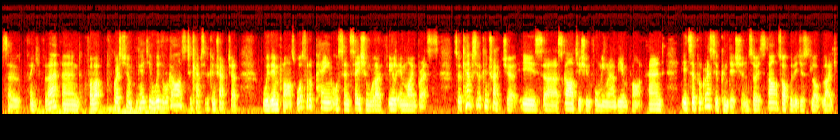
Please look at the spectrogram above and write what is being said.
so thank you for that. And follow up question from Katie with regards to capsular contracture with implants, what sort of pain or sensation would I feel in my breasts? So capsular contracture is uh, scar tissue forming around the implant, and it's a progressive condition. So it starts off with it just look like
